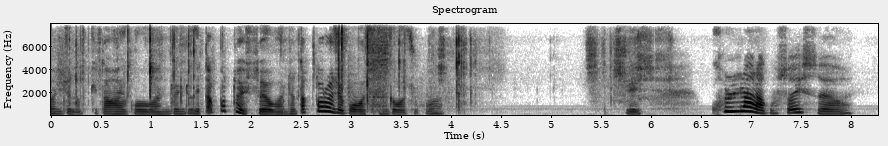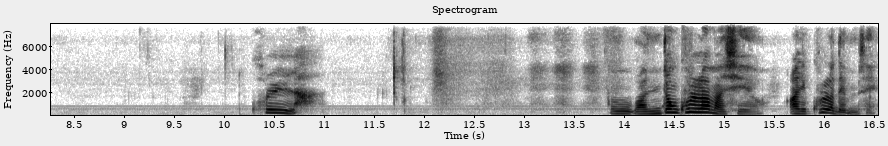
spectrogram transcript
완전 웃기다. 이거 완전 여기 딱 붙어 있어요. 완전 딱 떨어질 것 같이 생겨가지고. 콜라라고 써 있어요. 콜라. 오, 완전 콜라 맛이에요. 아니, 콜라 냄새.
